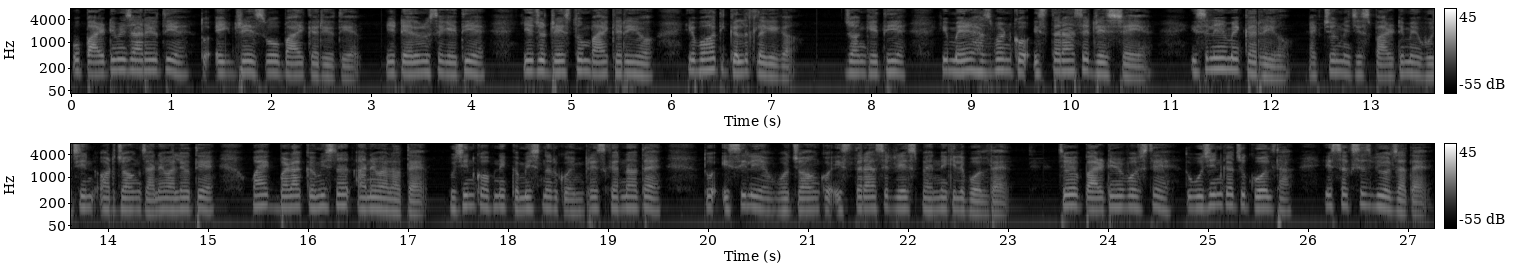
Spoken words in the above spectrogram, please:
वो पार्टी में जा रही होती है तो एक ड्रेस वो बाय कर रही होती है। ये टेलर उसे कहती है ये जो ड्रेस तुम बाय कर रही हो, ये बहुत ही गलत लगेगा। जोंग कहती है कि मेरे हस्बैंड को इस तरह से ड्रेस चाहिए, इसलिए मैं कर रही हूँ। एक्चुअल में जिस पार्टी में वुजिन और जोंग जाने वाले होते हैं, वहाँ एक बड़ा कमिश्नर आने वाला होता है। वुजिन को अपने कमिश्नर को इम्प्रेस करना होता है तो इसीलिए वो जोंग को इस तरह से ड्रेस पहनने के लिए बोलता है। जब वे पार्टी में पहुँचते हैं तो वुजिन का जो गोल था, ये सक्सेस भी हो जाता है।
